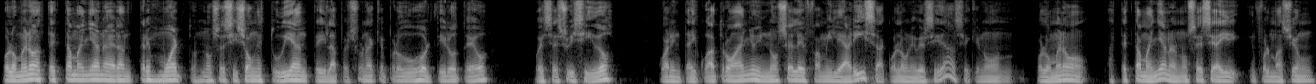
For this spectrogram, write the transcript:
Por lo menos hasta esta mañana eran tres muertos. No sé si son estudiantes y la persona que produjo el tiroteo pues se suicidó, 44 años y no se le familiariza con la universidad. Así que no, por lo menos hasta esta mañana, no sé si hay información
